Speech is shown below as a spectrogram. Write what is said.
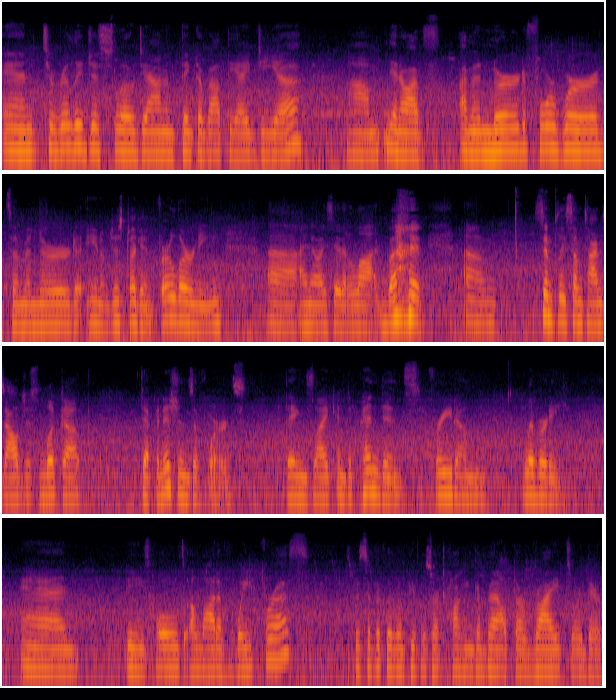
And to really just slow down and think about the idea. Um, you know, I've, I'm a nerd for words. I'm a nerd, you know, just again for learning. Uh, I know I say that a lot, but um, simply sometimes I'll just look up definitions of words, things like independence, freedom, liberty, and these hold a lot of weight for us, specifically when people start talking about their rights or their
